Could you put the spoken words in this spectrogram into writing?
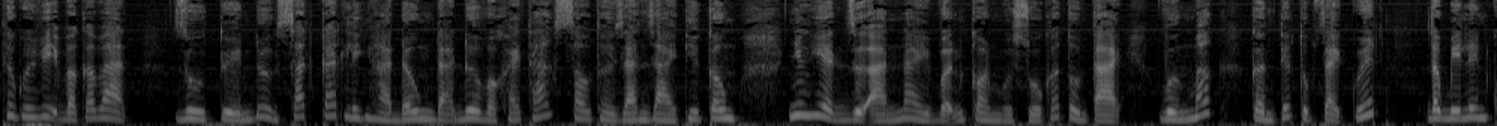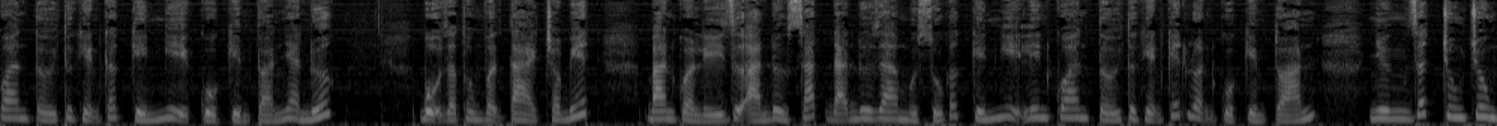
Thưa quý vị và các bạn, dù tuyến đường sắt Cát Linh Hà Đông đã đưa vào khai thác sau thời gian dài thi công, nhưng hiện dự án này vẫn còn một số các tồn tại, vướng mắc cần tiếp tục giải quyết, đặc biệt liên quan tới thực hiện các kiến nghị của kiểm toán nhà nước. Bộ Giao thông Vận tải cho biết, Ban Quản lý Dự án Đường sắt đã đưa ra một số các kiến nghị liên quan tới thực hiện kết luận của kiểm toán, nhưng rất chung chung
